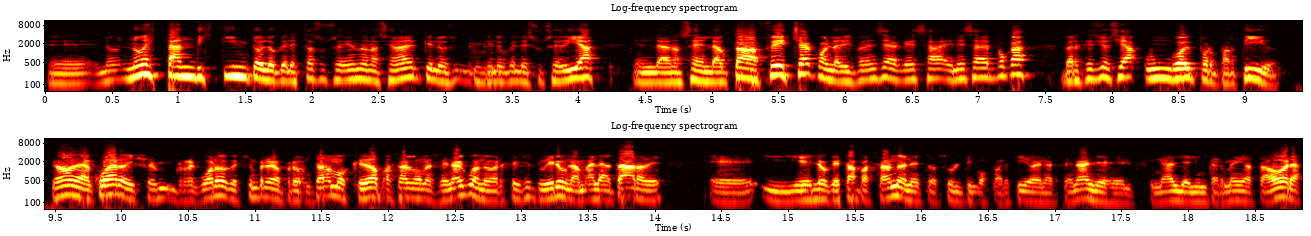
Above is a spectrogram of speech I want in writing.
Eh, no, no es tan distinto lo que le está sucediendo a Nacional que lo, que lo que le sucedía en la, no sé, en la octava fecha, con la diferencia de que esa, en esa época Vergesio hacía un gol por partido. No, de acuerdo, y yo recuerdo que siempre nos preguntábamos qué iba a pasar con Nacional cuando Vergesio tuviera una mala tarde, eh, y es lo que está pasando en estos últimos partidos de Nacional, desde el final del intermedio hasta ahora,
